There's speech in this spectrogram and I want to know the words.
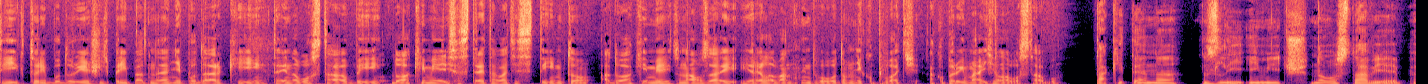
tí, ktorí budú riešiť prípadné nepodárky tej novostavby. Do akej miery sa stretávate týmto a do akej miery to naozaj je relevantným dôvodom nekupovať ako prvý majiteľ novostavbu? Taký ten zlý imič novostavieb e,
